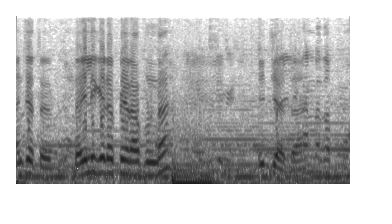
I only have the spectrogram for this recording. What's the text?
ಅಂಚತ್ ಡೈಲಿ ಗಿಡ ಪೇರ್ ಹಾಪುಂಡ ಇಜ್ಜಾತ ದಪ್ಪು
